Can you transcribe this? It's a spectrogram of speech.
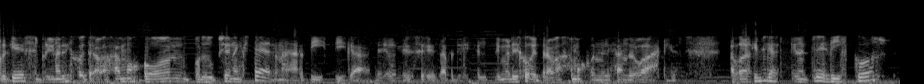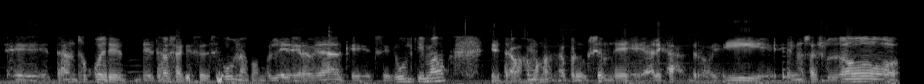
porque es el primer disco que trabajamos con producción externa, artística. Es el primer disco que trabajamos con Alejandro Vázquez. La Boda Química tiene tres discos, eh, tanto Juguete de Troya, que es el segundo, como Ley de Gravedad, que es el último. Eh, trabajamos con la producción de Alejandro y él nos ayudó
